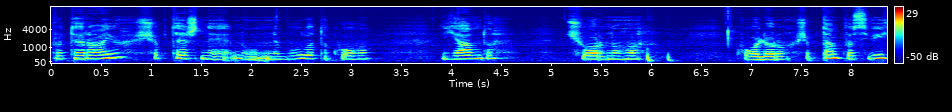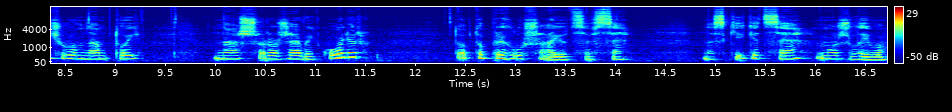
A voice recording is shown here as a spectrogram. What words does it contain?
Протираю, щоб теж не, ну, не було такого явно чорного кольору, щоб там просвічував нам той наш рожевий колір. Тобто приглушаю це все, наскільки це можливо.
